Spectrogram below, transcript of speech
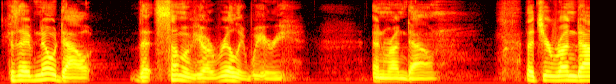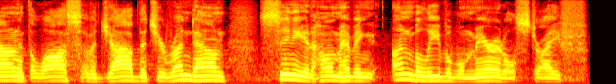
because I have no doubt that some of you are really weary and run down. That you're run down at the loss of a job, that you're run down sitting at home having unbelievable marital strife,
